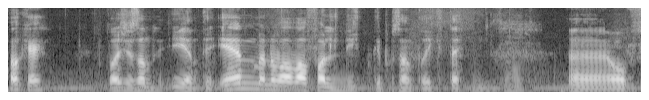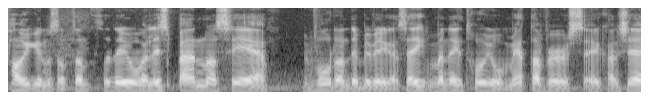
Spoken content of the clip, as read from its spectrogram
OK. Det var ikke sånn én til én, men det var i hvert fall 90 riktig. Uh, og fargen og sånt. Så det er jo veldig spennende å se hvordan det beveger seg. Men jeg tror jo Metaverse er kanskje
